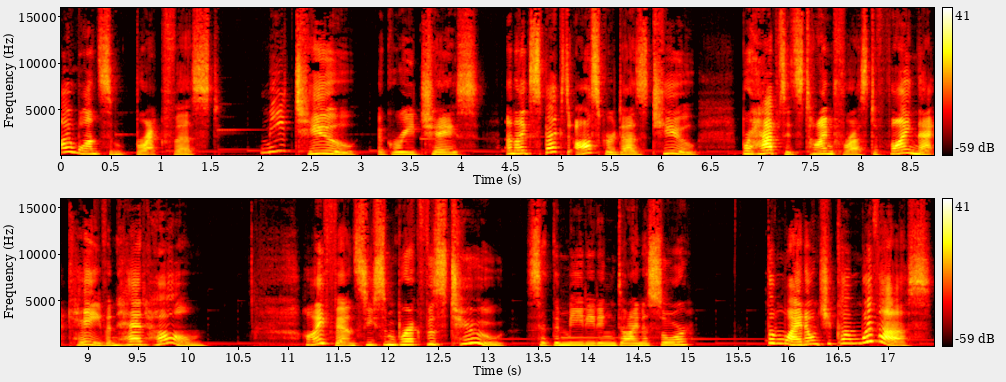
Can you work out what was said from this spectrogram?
I want some breakfast. Me too, agreed Chase. And I expect Oscar does too. Perhaps it's time for us to find that cave and head home. I fancy some breakfast too, said the meat eating dinosaur. Then why don't you come with us?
